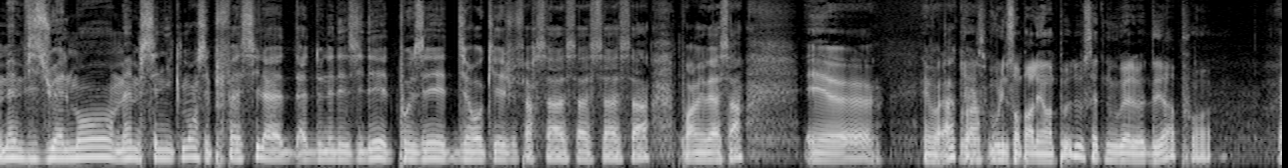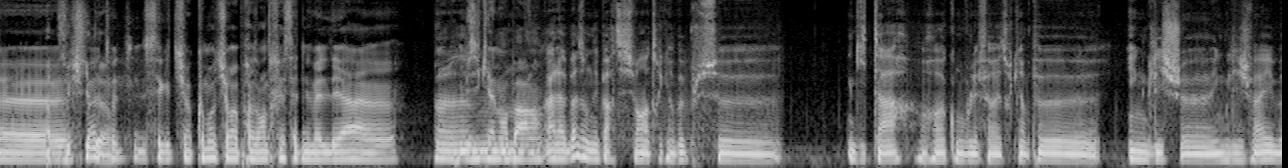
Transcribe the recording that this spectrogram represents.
même visuellement, même scéniquement, c'est plus facile à, à te donner des idées et de poser et de dire ok, je vais faire ça, ça, ça, ça pour arriver à ça. Et, euh, et voilà quoi. Yes. Vous voulez nous en parler un peu de cette nouvelle DA pour... Euh, Ah, The je sais pas, Kid. toi, tu- c'est que tu- comment tu représenterais cette nouvelle DA euh, Euh, Musicalement parlant? À la base, on est parti sur un truc un peu plus euh, guitare, rock. On voulait faire des trucs un peu euh, English, euh, English vibe.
